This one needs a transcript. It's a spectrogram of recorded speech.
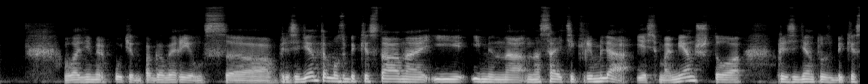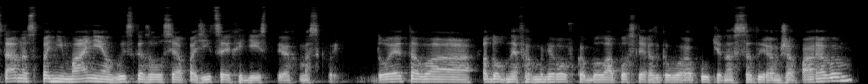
Владимир Путин поговорил с э, президентом Узбекистана, и именно на сайте Кремля есть момент, что президент Узбекистана с пониманием высказался о позициях и действиях Москвы. До этого подобная формулировка была после разговора Путина с Садыром Жапаровым,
